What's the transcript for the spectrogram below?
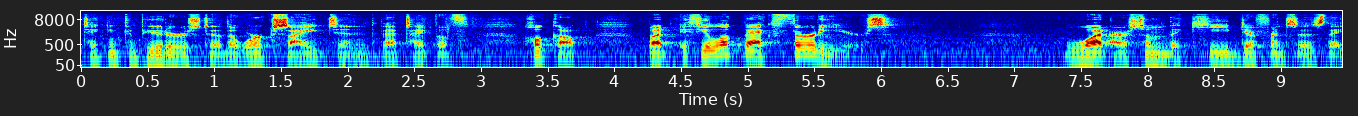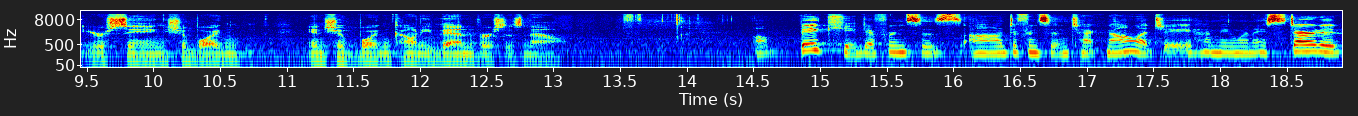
taking computers to the work site and that type of hookup. But if you look back 30 years, what are some of the key differences that you're seeing Sheboygan, in Sheboygan County then versus now? A big key difference is uh, difference in technology. I mean, when I started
